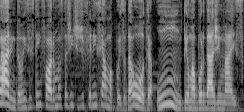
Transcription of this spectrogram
Claro, então existem formas da gente diferenciar uma coisa da outra. Um tem uma abordagem mais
